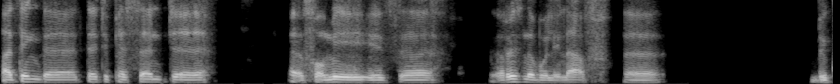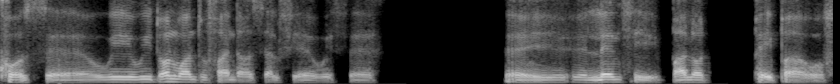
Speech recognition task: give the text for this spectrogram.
I think the 30% uh, uh, for me is uh, reasonable enough because we, we don't want to find ourselves here with a lengthy ballot paper of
